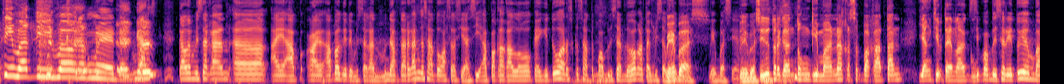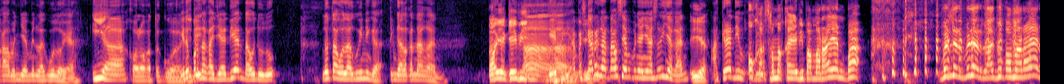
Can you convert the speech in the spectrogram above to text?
Tiba-tiba orang Medan. Enggak. Kalau misalkan eh, kayak apa, kayak apa gitu misalkan mendaftarkan ke satu asosiasi, apakah kalau kayak gitu harus ke satu publisher doang atau bisa banyak? Bebas. Bebas ya. Bebas. Itu tergantung gimana kesepakatan yang ciptain lagu. Si publisher itu yang bakal menjamin lagu lo ya. Iya, kalau kata gua. itu Jadi- pernah kejadian tahu dulu. Lu tahu lagu ini gak? Tinggal kenangan. Oh iya Gaby. Ah, Gaby. ah, Sampai sekarang gak tahu siapa penyanyi aslinya kan? Iya. Akhirnya di Oh kak, sama kayak di Pamarayan pak. bener bener lagu Pamarayan.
